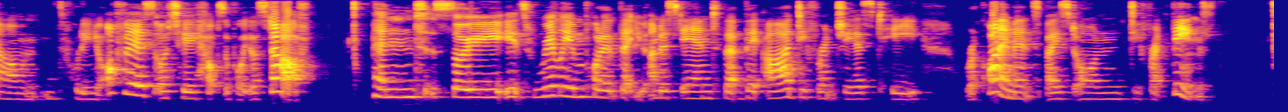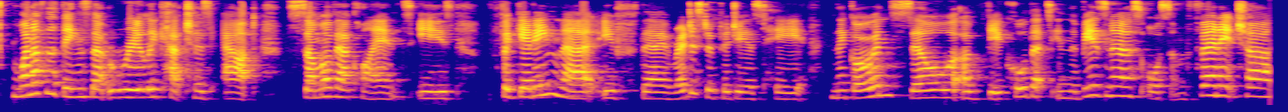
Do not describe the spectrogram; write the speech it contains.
um, put in your office or to help support your staff. And so it's really important that you understand that there are different GST requirements based on different things. One of the things that really catches out some of our clients is forgetting that if they're registered for GST and they go and sell a vehicle that's in the business or some furniture,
